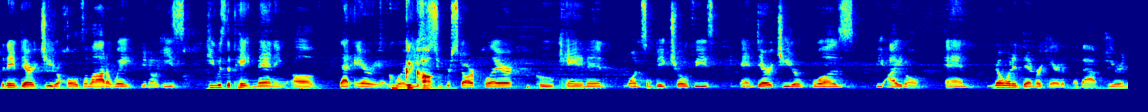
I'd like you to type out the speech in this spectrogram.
the name Derek Jeter holds a lot of weight. You know, he's he was the Peyton Manning of that area, Ooh, where good he's call. a superstar player who came in, won some big trophies, and Derek Jeter was the idol. And no one in Denver cared about hearing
